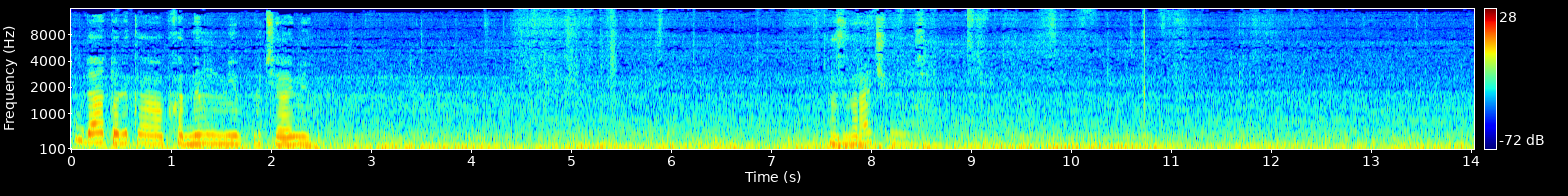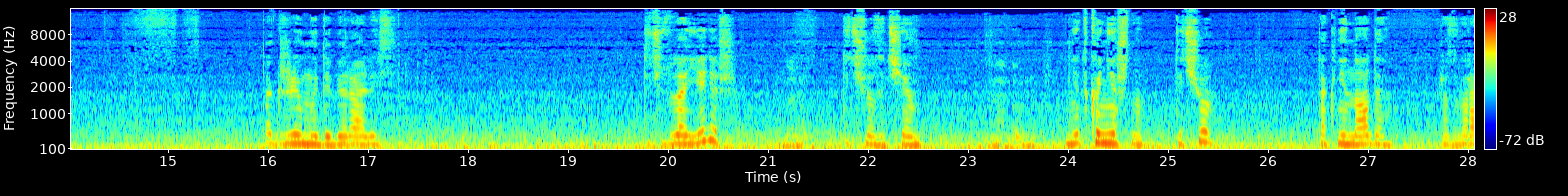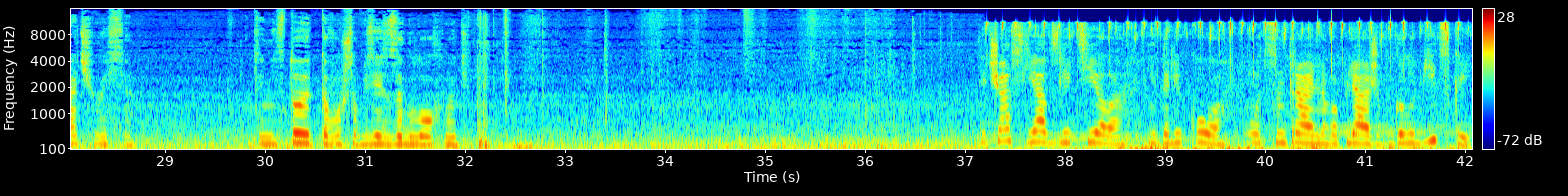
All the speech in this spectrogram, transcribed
Ну да, только обходными путями. Разворачиваемся. Так же и мы добирались. Ты что, туда едешь? Да. Ты что, зачем? Надо. Нет, конечно. Ты что? Так не надо. Разворачивайся. Это не стоит того, чтобы здесь заглохнуть. Сейчас я взлетела недалеко от центрального пляжа в Голубицкой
